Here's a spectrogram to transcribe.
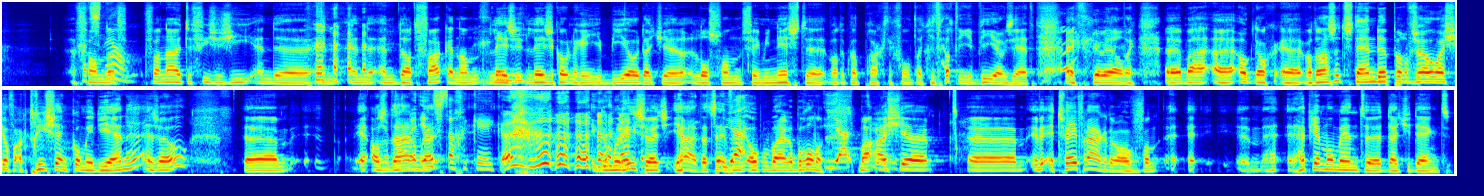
van de, snel. vanuit de fysiologie en, de, en, en, en dat vak. En dan lees, lees ik ook nog in je bio dat je los van feministen, wat ik wel prachtig vond, dat je dat in je bio zet. Echt geweldig. Eh, maar eh, ook nog, eh, wat was het, stand-upper of zo was je, of actrice en comedienne en zo. Eh, als daarom mijn gaat- Insta gekeken. ik doe mijn research. Ja, dat zijn van die openbare bronnen. Ja, maar als je... ehm, eh, twee vragen erover. Van, eh, eh, ehm, he- heb jij momenten dat je denkt...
